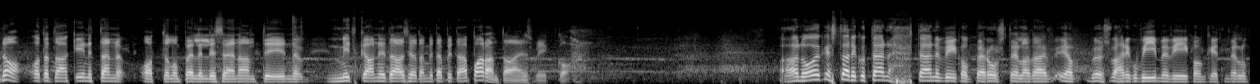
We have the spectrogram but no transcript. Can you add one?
No, otetaan kiinni tämän ottelun pelilliseen antiin. Mitkä on niitä asioita, mitä pitää parantaa ensi viikkoon? No oikeastaan niin tämän, tämän viikon perusteella tai, ja myös vähän niin kuin viime viikonkin, että meillä on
